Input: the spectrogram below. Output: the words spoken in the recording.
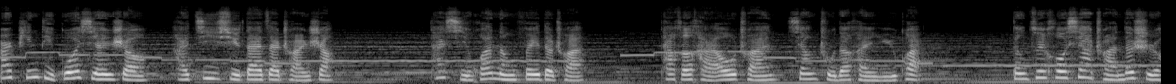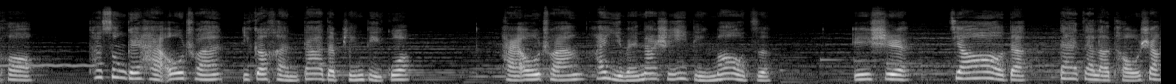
而平底锅先生还继续待在船上。他喜欢能飞的船，他和海鸥船相处得很愉快。等最后下船的时候，他送给海鸥船一个很大的平底锅，海鸥船还以为那是一顶帽子，于是骄傲地戴在了头上。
